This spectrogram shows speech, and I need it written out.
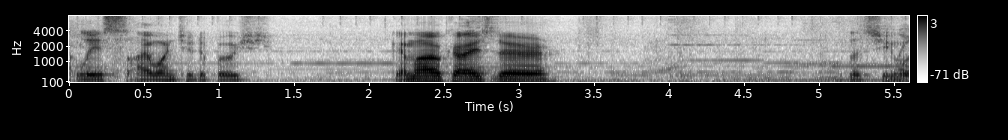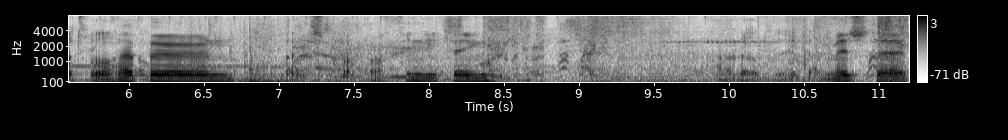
At least I want you to push. Okay, Maokai is there. Let's see what will happen. Let's pop our thingy thing. The hell did I miss that?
